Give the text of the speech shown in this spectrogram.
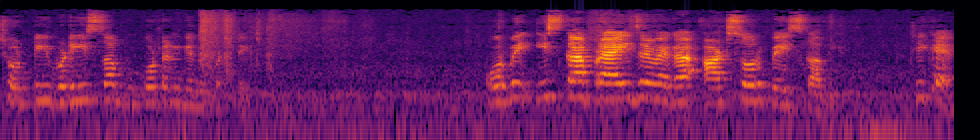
छोटी, बड़ी, सब कॉटन के दुपट्टे। और भाई इसका प्राइस रहेगा आठ सौ रुपए इसका भी। ठीक है?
